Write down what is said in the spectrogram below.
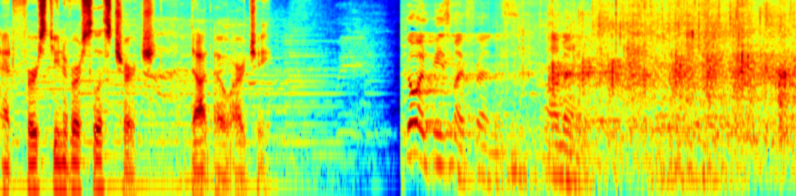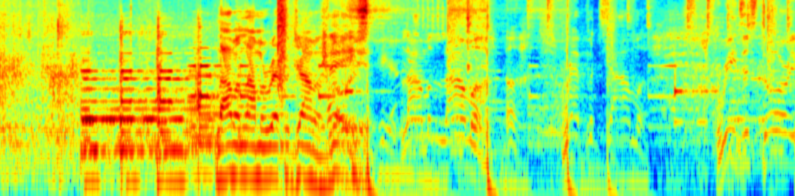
at firstuniversalistchurch.org. Go in peace, my friends. Amen. Llama Red Pajama. Hey, llama llama, uh, pajama. Reads a story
